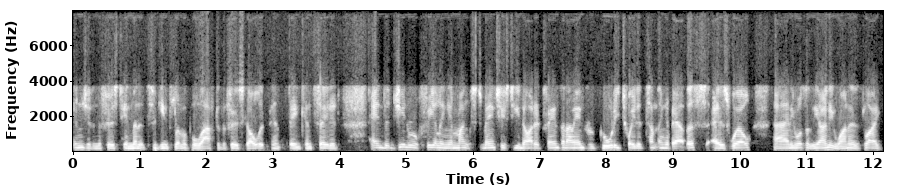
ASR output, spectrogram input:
injured in the first 10 minutes against Liverpool after the first goal had been conceded. And the general feeling amongst Manchester United fans, I know Andrew Gourdie tweeted something about this as well, uh, and he wasn't the only one. It's like,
